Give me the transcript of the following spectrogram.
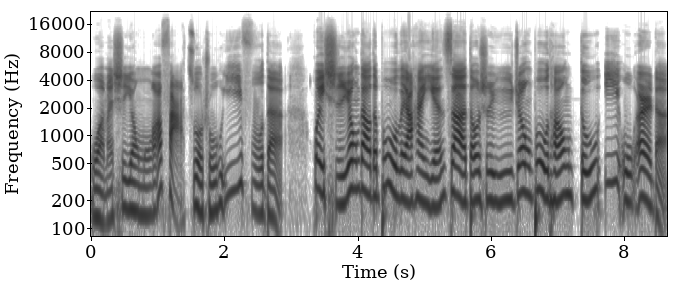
我们是用魔法做出衣服的。会使用到的布料和颜色都是与众不同、独一无二的。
